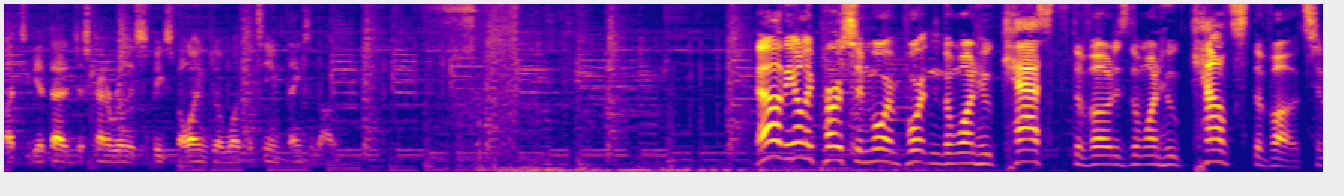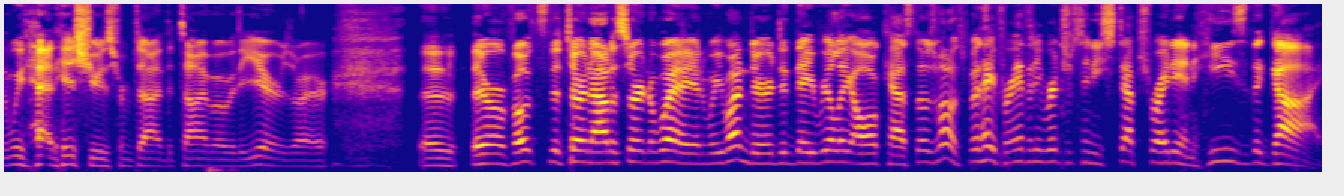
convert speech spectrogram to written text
Like to get that, it just kind of really speaks volumes of what the team thinks about him. No, the only person more important than the one who casts the vote is the one who counts the votes. And we've had issues from time to time over the years where uh, there are votes that turn out a certain way, and we wonder did they really all cast those votes? But hey, for Anthony Richardson, he steps right in. He's the guy.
